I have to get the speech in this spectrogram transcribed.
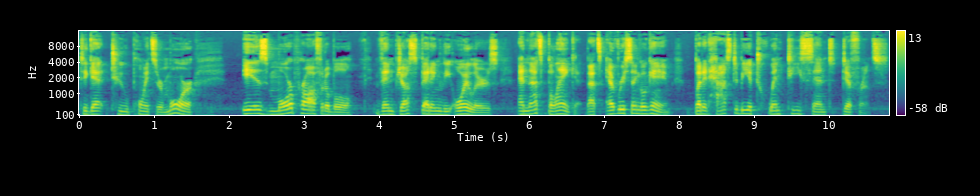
to get two points or more is more profitable than just betting the Oilers, and that's blanket. That's every single game. But it has to be a 20 cent difference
